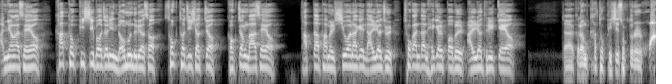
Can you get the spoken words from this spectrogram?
안녕하세요. 카톡 PC 버전이 너무 느려서 속 터지셨죠? 걱정 마세요. 답답함을 시원하게 날려줄 초간단 해결법을 알려드릴게요. 자, 그럼 카톡 PC 속도를 확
